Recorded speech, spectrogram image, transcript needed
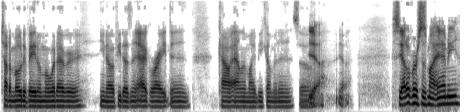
try to motivate him or whatever. You know, if he doesn't act right, then Kyle Allen might be coming in. So yeah, yeah. Seattle versus Miami.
